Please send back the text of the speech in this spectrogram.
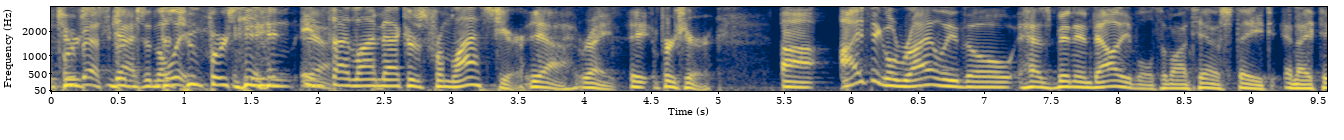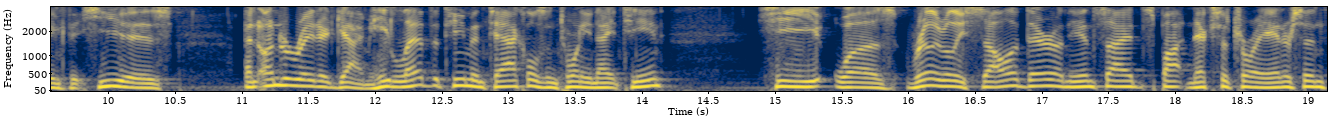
the two first, best guys the, in the, the league. two first team yeah. inside linebackers from last year. Yeah, right, eh, for sure. Uh, I think O'Reilly though has been invaluable to Montana State, and I think that he is an underrated guy. I mean, he led the team in tackles in 2019. He was really, really solid there on the inside spot next to Troy Anderson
